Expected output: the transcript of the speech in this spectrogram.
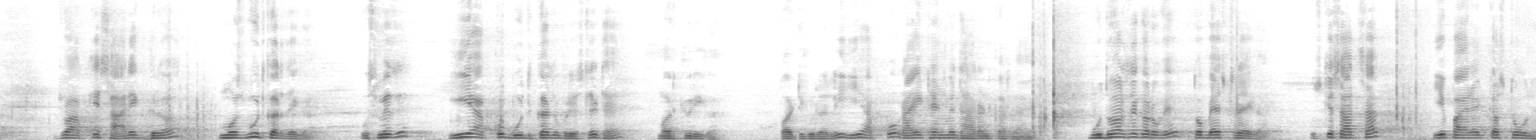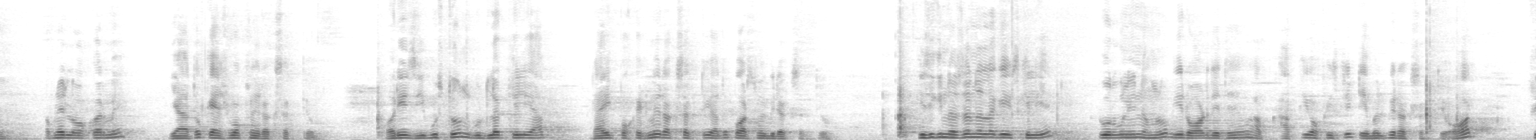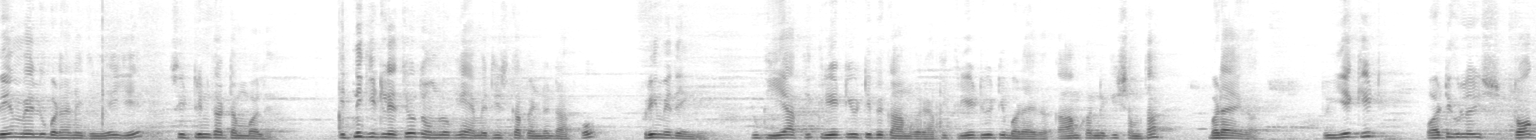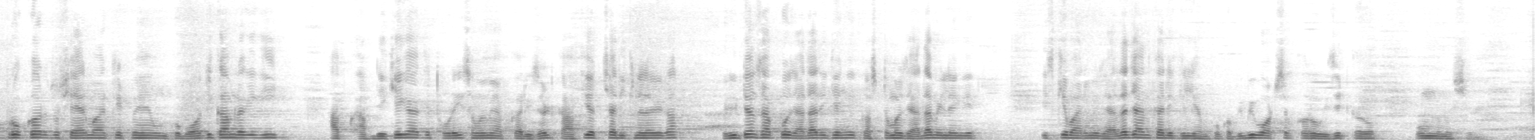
जो आपके सारे ग्रह मज़बूत कर देगा। उसमें से ये आपको बुध का जो ब्रेसलेट है मर्क्यूरी का पर्टिकुलरली ये आपको राइट हैंड में धारण करना है। बुधवार से करोगे तो बेस्ट रहेगा। उसके साथ साथ ये पायराइट का स्टोन है, अपने लॉकर में या तो कैश बॉक्स में रख सकते हो। और ये जीबू स्टोन गुड लक के लिए आप राइट पॉकेट में रख सकते हो या तो पर्स में भी रख सकते हो। किसी की नज़र न लगे इसके लिए टूरबुलिन हम लोग ये रॉड देते हैं आप, आपकी ऑफ़िस के टेबल पे रख सकते हो। और फेम वैल्यू बढ़ाने के लिए ये सिट्रिन का टम्बल है। इतनी किट लेते हो तो हम लोग ये एमेथिस का पेंडेंट आपको फ्री में देंगे। क्योंकि ये आपकी क्रिएटिविटी पे काम करे, आपकी क्रिएटिविटी बढ़ाएगा, काम करने की क्षमता बढ़ाएगा। तो ये किट पर्टिकुलरली स्टॉक ब्रोकर जो शेयर मार्केट में है, उनको बहुत ही काम लगेगी। आप आप देखिएगा कि थोड़े ही समय में आपका रिज़ल्ट काफ़ी अच्छा दिखने लगेगा। रिटर्न्स आपको ज़्यादा दिखेंगे कस्टमर ज़्यादा मिलेंगे। इसके बारे में ज़्यादा जानकारी के लिए हमको कभी भी व्हाट्सएप करो विज़िट करो। ओम नमः शिवाय।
